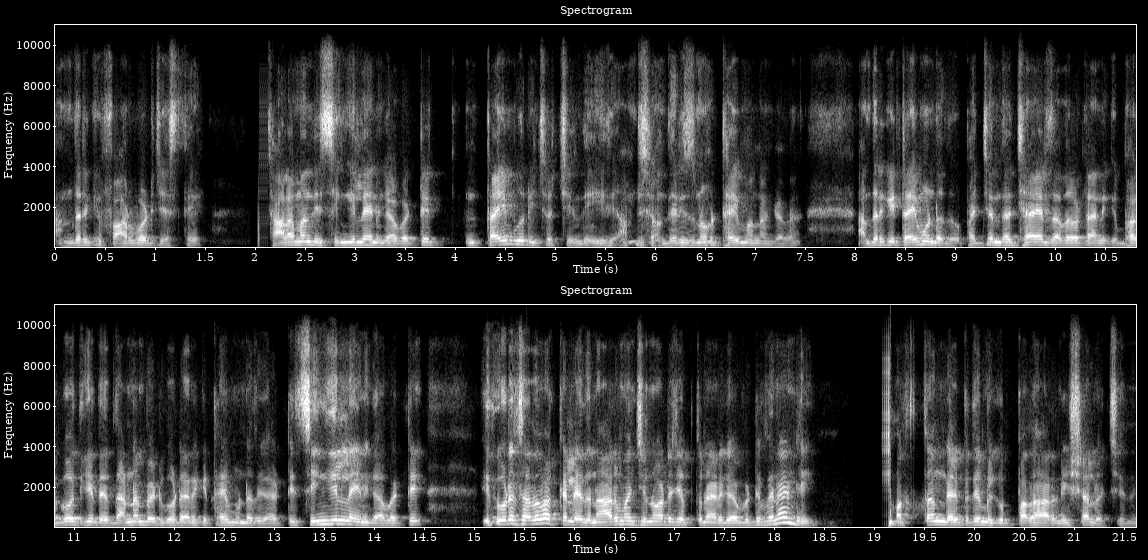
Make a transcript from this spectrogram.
అందరికీ ఫార్వర్డ్ చేస్తే చాలామంది సింగిల్ లైన్ కాబట్టి టైం గురించి వచ్చింది. ఇది అంశం దెర్ ఇస్ నో టైం అన్నాం కదా. అందరికీ టైం ఉండదు. పద్దెనిమిది అధ్యాయాలు చదవటానికి భగవద్గీత దండం పెట్టుకోవడానికి టైం ఉండదు కాబట్టి సింగిల్ లైన్ కాబట్టి ఇది కూడా చదవక్కర్లేదు. నారు మంచి నోట చెప్తున్నాడు కాబట్టి వినండి. మొత్తం కలిపితే మీకు పదహారు నిమిషాలు వచ్చింది.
